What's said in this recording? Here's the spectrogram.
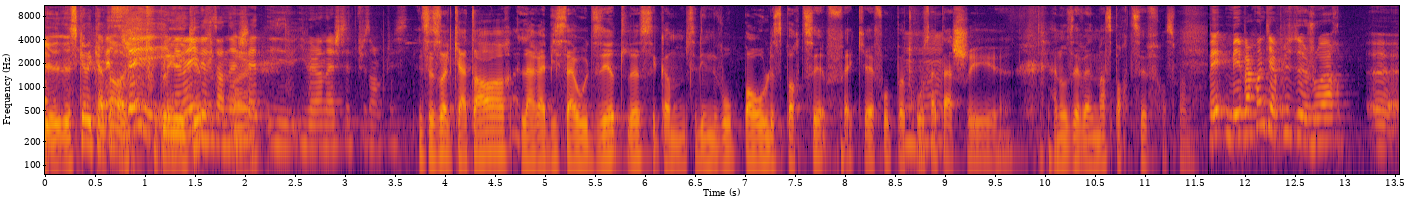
euh, Est-ce que le Qatar a tout plein d'équipes ils en Ouais. achètent, ils, ils veulent en acheter de plus en plus. C'est ça, le Qatar, l'Arabie Saoudite, là, c'est comme c'est des nouveaux pôles sportifs. Fait qu'il faut pas Mhm. trop s'attacher euh, à nos événements sportifs en ce moment. Mais, mais par contre, il y a plus de joueurs euh,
